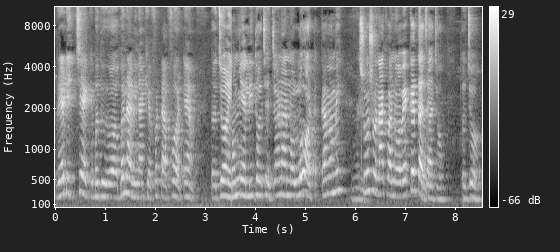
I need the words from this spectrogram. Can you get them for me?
રેડી જ છે કે બધું બનાવી નાખીએ ફટાફટ એમ. તો જો મમ્મીએ લીધો છે ચણાનો લોટ. કા મમ્મી? શું શું નાખવાનું? હવે કહેતા જાજો. તો જો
